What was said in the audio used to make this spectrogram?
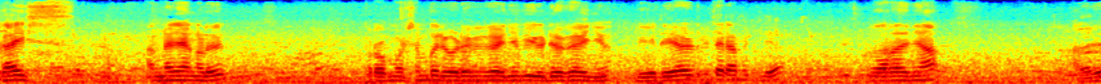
guys അങ്ങനെ ഞങ്ങൾ പ്രൊമോഷൻ പരിപാടിയൊക്കെ കഴിഞ്ഞ് വീഡിയോ കഴിഞ്ഞ്. വീഡിയോ എടുത്ത് തരാൻ പറ്റില്ല. എന്ന് പറഞ്ഞാൽ അത്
